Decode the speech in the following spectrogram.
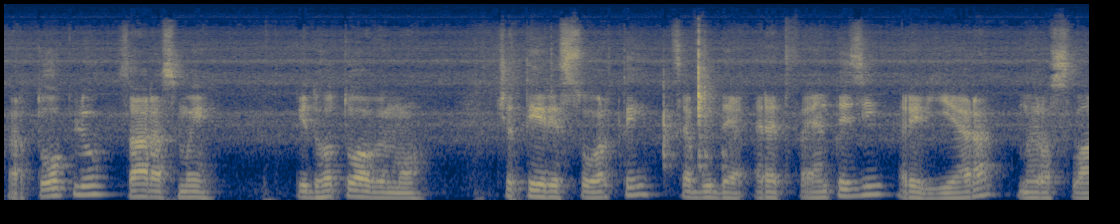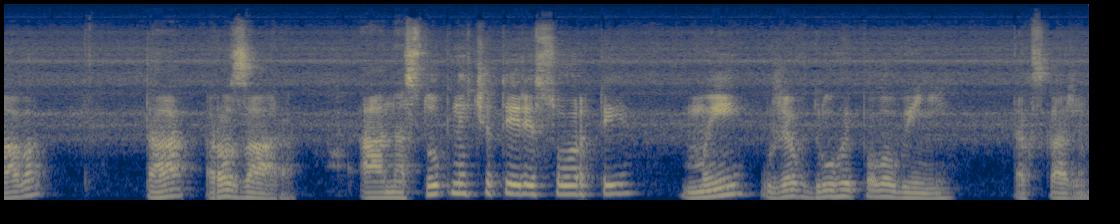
картоплю. Зараз ми підготовимо 4 сорти. Це буде Red Fantasy, Riviera, Мирослава та Розара. А наступних 4 сорти ми вже в другій половині, так скажемо,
